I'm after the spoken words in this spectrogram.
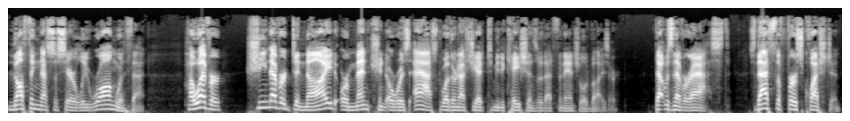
Nothing necessarily wrong with that. However, she never denied or mentioned or was asked whether or not she had communications with that financial advisor. That was never asked. So that's the first question.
